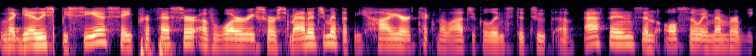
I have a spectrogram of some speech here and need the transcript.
Vagelis Pisias, a professor of water resource management at the Higher Technological Institute of Athens and also a member of the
